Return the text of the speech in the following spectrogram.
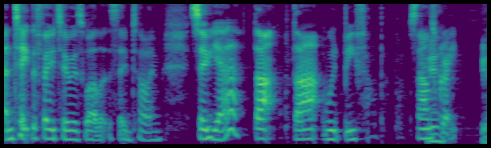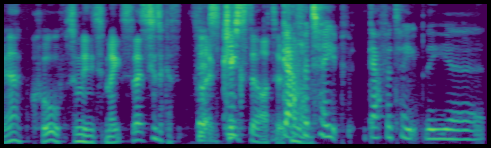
and take the photo as well at the same time. So yeah, that that would be fab. Sounds Yeah. great. Yeah, cool. Somebody needs to make that seems like a, like Kickstarter. Come Gaffer tape, gaffer tape the uh,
